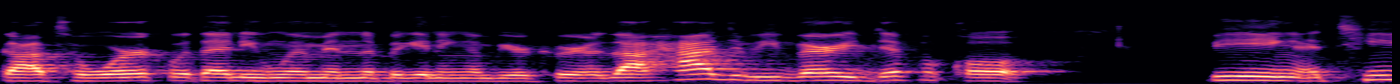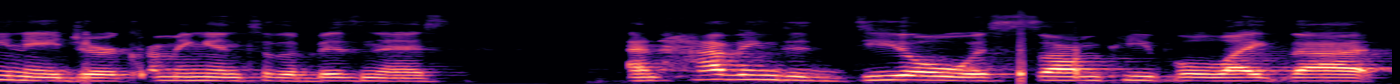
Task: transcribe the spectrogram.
got to work with any women in the beginning of your career. That had to be very difficult being a teenager coming into the business and having to deal with some people like that,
